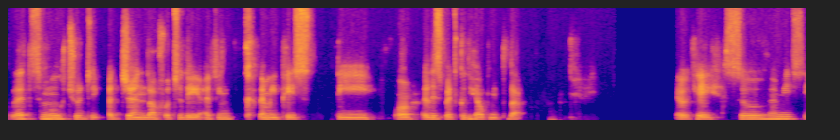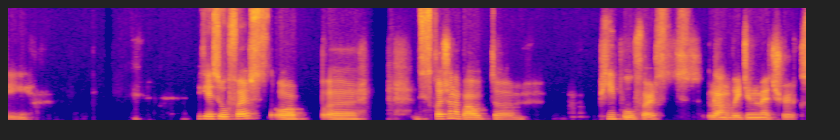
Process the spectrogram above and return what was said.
let's move to the agenda for today. I think let me paste the, or Elizabeth, could you help me to that? Okay, so let me see. Okay, so first or uh, discussion about um, people first language and metrics.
